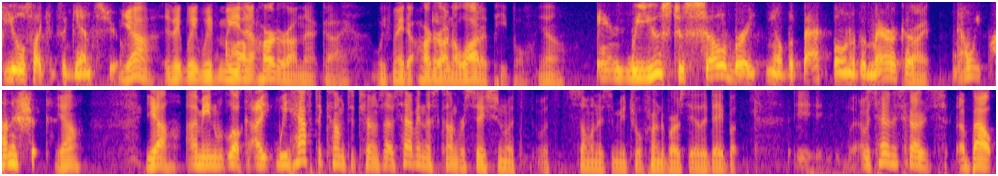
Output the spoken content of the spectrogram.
feels like it's against you. Yeah. We, we've made Uh, it harder on that guy. We've made it harder on a lot of people. Yeah. And we used to celebrate, you know, the backbone of America. Right. Now we punish it. Yeah. Yeah, I mean, look, I we have to come to terms. I was having this conversation with, with someone who's a mutual friend of ours the other day, but I I was having this conversation about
